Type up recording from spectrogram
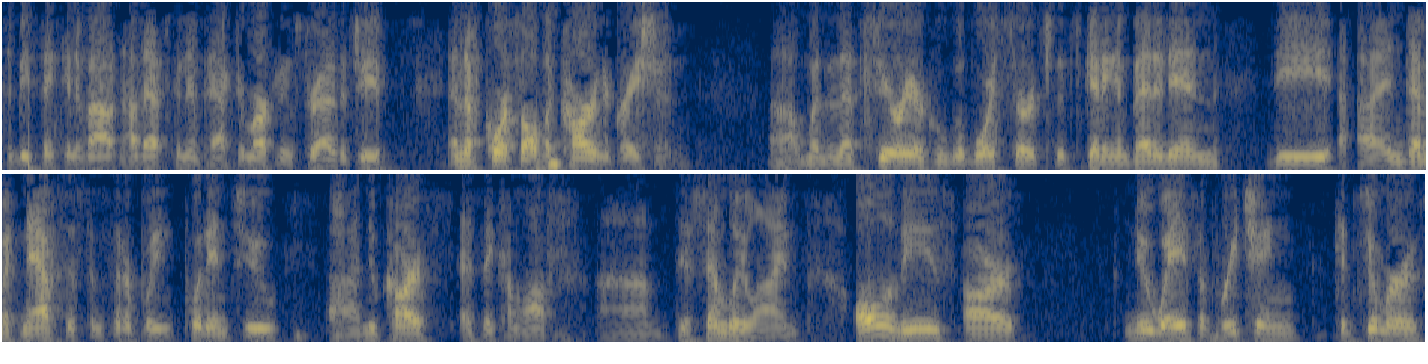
to, be thinking about and how that's going to impact your marketing strategy. And of course, all the car integration, uh, whether that's Siri or Google Voice Search that's getting embedded in the uh, endemic nav systems that are being put into uh, new cars as they come off um, the assembly line. All of these are new ways of reaching consumers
